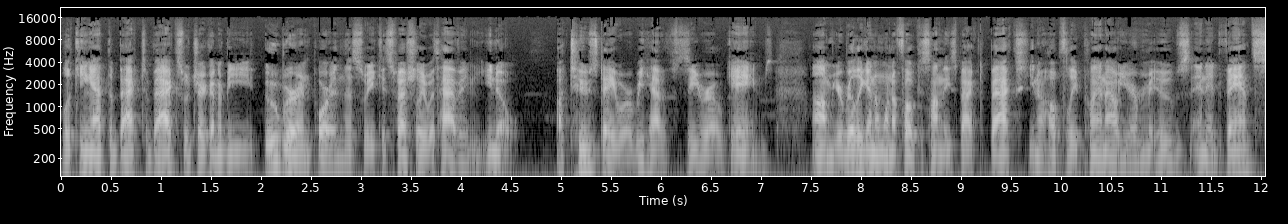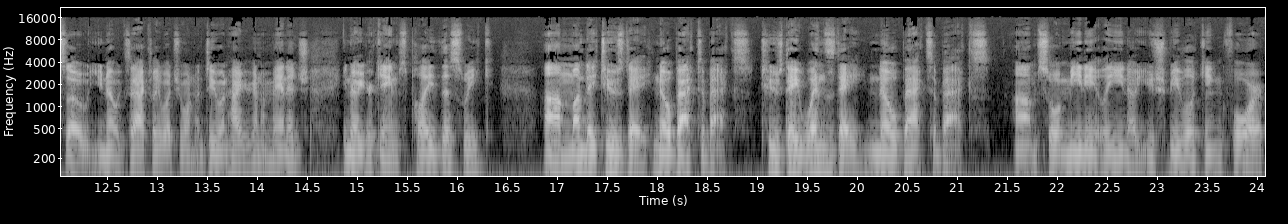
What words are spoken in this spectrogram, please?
looking at the back to backs, which are going to be uber important this week, especially with having, you know, a Tuesday where we have zero games. Um, you're really going to want to focus on these back to backs. You know, hopefully plan out your moves in advance so you know exactly what you want to do and how you're going to manage, you know, your games played this week. Um, Monday, Tuesday, no back to backs. Tuesday, Wednesday, no back to backs. Um, so immediately, you know, you should be looking for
